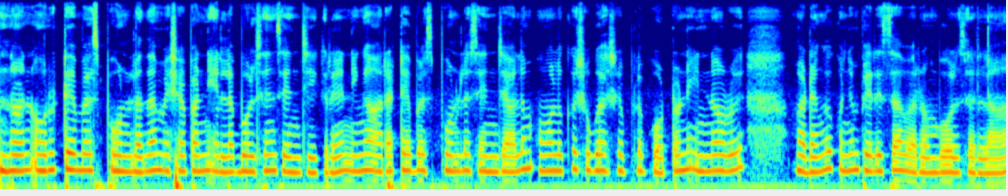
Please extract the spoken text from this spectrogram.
நான் ஒரு டேபிள் ஸ்பூனில் தான் மெஷர் பண்ணி எல்லா பவுல்ஸையும் செஞ்சுக்கிறேன். நீங்கள் அரை டேபிள் ஸ்பூனில் செஞ்சாலும் உங்களுக்கு சுகர் ஷேப்பில் போட்டோன்னு இன்னொரு மடங்கு கொஞ்சம் பெருசாக வரும் பவுல்ஸ் எல்லாம்.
